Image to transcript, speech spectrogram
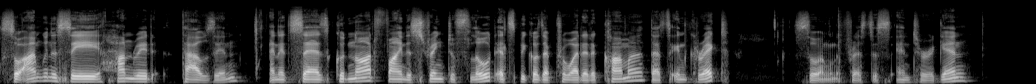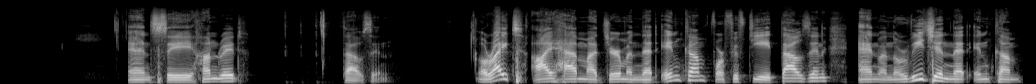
So I'm going to say 100,000 and it says could not find a string to float. It's because I provided a comma. That's incorrect. So I'm going to press this enter again and say 100,000. All right, I have my German net income for 58,000 and my Norwegian net income,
